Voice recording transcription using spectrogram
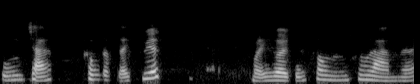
cũng chả, không được giải quyết. Mọi người cũng không không làm nữa.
